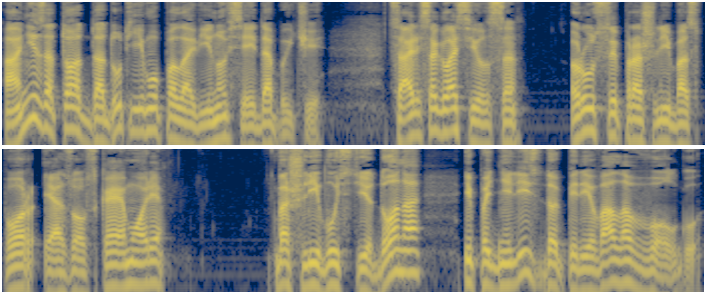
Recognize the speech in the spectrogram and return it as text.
а они зато отдадут ему половину всей добычи. Царь согласился, русы прошли Боспор и Азовское море, вошли в устье Дона и поднялись до перевала в Волгу,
